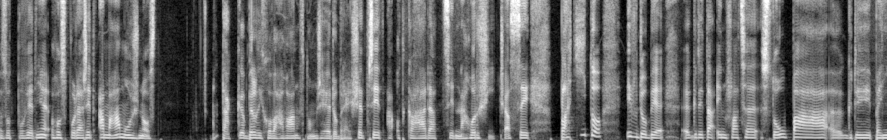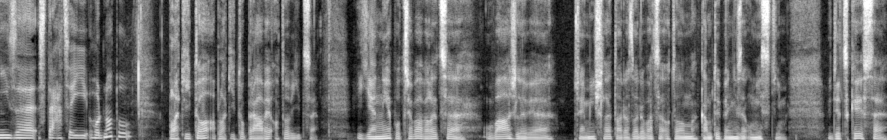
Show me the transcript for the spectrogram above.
zodpovědně hospodařit a má možnost, tak byl vychováván v tom, že je dobré šetřit a odkládat si na horší časy. Platí to i v době, kdy ta inflace stoupá, kdy peníze ztrácejí hodnotu? Platí to a platí to právě o to více. Jen je potřeba velice uvážlivě přemýšlet a rozhodovat se o tom, kam ty peníze umístím. Vždycky se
